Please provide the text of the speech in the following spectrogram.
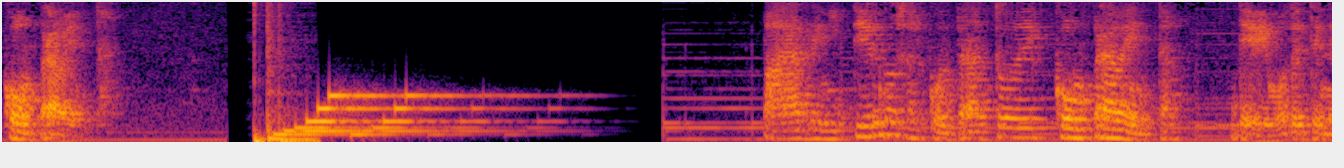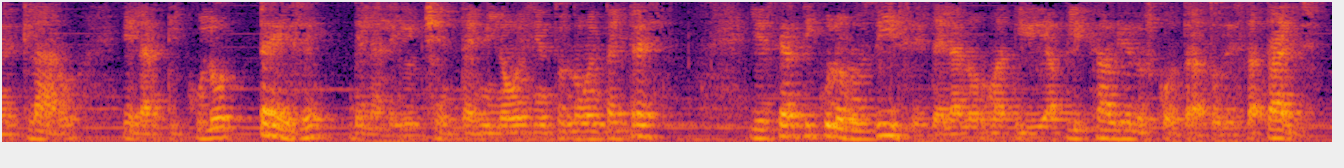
compraventa. Para remitirnos al contrato de compra-venta, debemos de tener claro el artículo 13 de la Ley 80 de 1993. Y este artículo nos dice de la normatividad aplicable a los contratos estatales.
